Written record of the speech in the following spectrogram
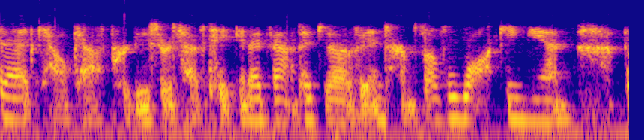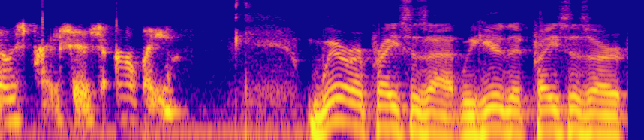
that cow calf producers have taken advantage of in terms of locking in those prices early. Where are prices at? We hear that prices are,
